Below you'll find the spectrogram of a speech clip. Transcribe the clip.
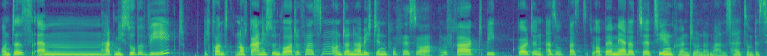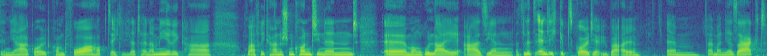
Und das ähm, hat mich so bewegt. Ich konnte es noch gar nicht so in Worte fassen. Und dann habe ich den Professor gefragt, wie Gold denn, also was, ob er mehr dazu erzählen könnte. Und dann war das halt so ein bisschen, ja, Gold kommt vor, hauptsächlich Lateinamerika, auf dem afrikanischen Kontinent, äh, Mongolei, Asien. Also letztendlich gibt es Gold ja überall. Ähm, weil man ja sagt,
